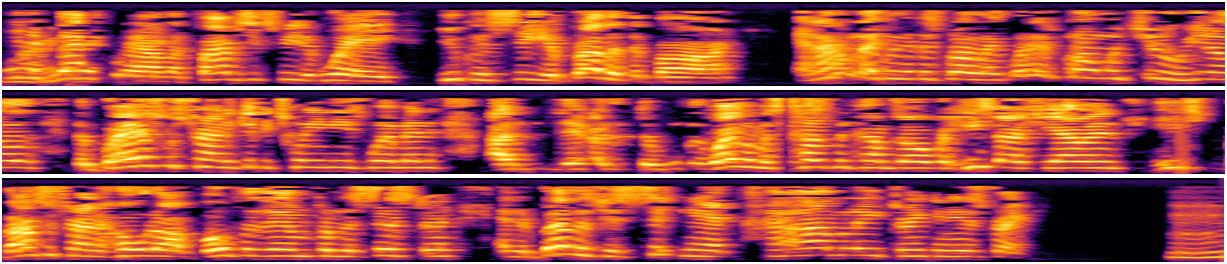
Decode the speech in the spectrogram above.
In the background, like five or six feet away, you can see your brother at the bar. And I'm like, look at this brother, like, what is wrong with you? You know, the brass was trying to get between these women. Uh, the, uh, the, the white woman's husband comes over. He starts yelling. He's also trying to hold off both of them from the sister. And the brother's just sitting there calmly drinking his drink. hmm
